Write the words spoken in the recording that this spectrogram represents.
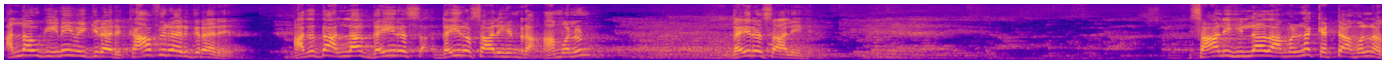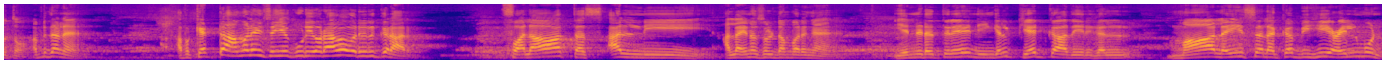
அல்லாவுக்கு இணை வைக்கிறாரு காஃபிராக இருக்கிறாரு. அதைத்தான் அல்லாஹ் கைர சா- கைர சாலிகின்றான் அமலுன் கைர சாலிஹ் சாலிஹ் இல்லாத அமல்னா கெட்ட அமல்னு அர்த்தம். அப்படித்தானே? அப்போ கெட்ட அமலை செய்யக்கூடியவராக அவர் இருக்கிறார். ஃபலா தஸ் அல் நீ அல்ல என்ன சொல்லிட்டான் பாருங்க? என்னிடத்திலே நீங்கள் கேட்காதீர்கள். மாலை சலக்க பிஹி அல்முன்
